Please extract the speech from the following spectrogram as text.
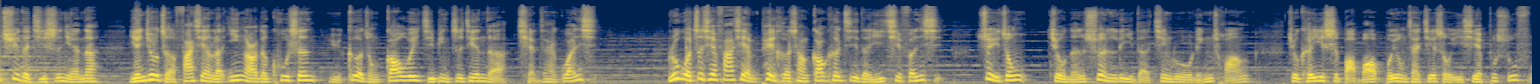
去的几十年呢，研究者发现了婴儿的哭声与各种高危疾病之间的潜在关系。如果这些发现配合上高科技的仪器分析，最终就能顺利的进入临床。就可以使宝宝不用再接受一些不舒服，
